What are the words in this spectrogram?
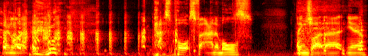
and like passports for animals, things like that. You know,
